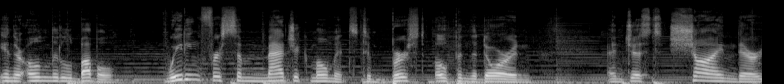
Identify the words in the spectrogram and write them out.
in their own little bubble, waiting for some magic moment to burst open the door and and just shine their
